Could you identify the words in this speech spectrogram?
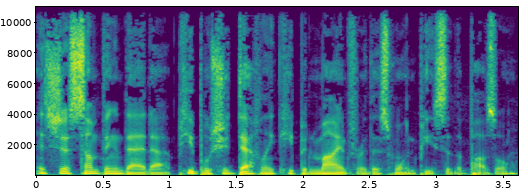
it's just something that uh, people should definitely keep in mind for this one piece of the puzzle.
